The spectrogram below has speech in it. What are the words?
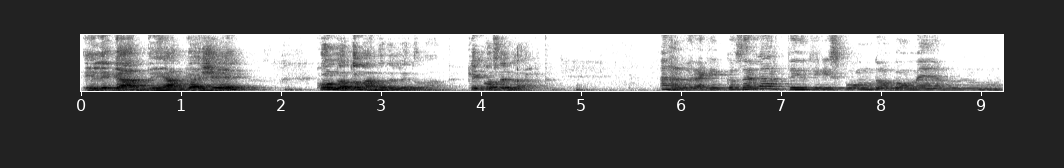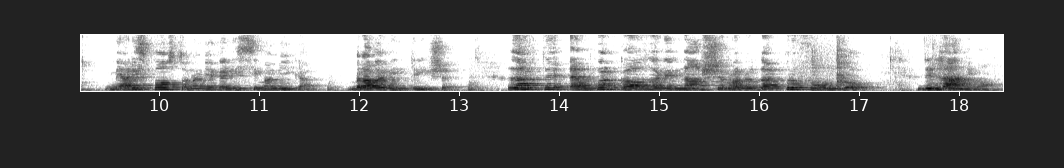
elegante e engagée, con la domanda delle domande. Che cos'è l'arte? Allora, che cos'è l'arte? Io ti rispondo come mm, mi ha risposto una mia carissima amica, brava pittrice. L'arte è un qualcosa che nasce proprio dal profondo dell'animo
